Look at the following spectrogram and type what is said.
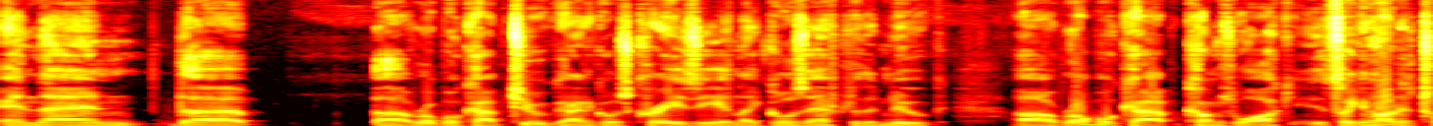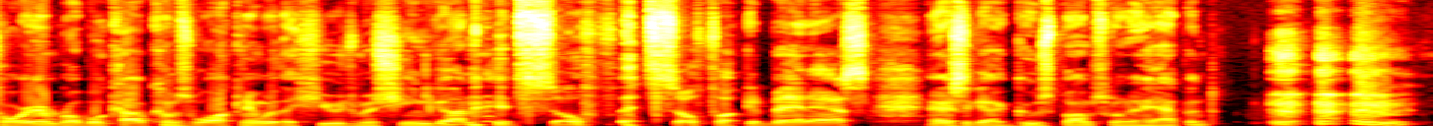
And then the uh, RoboCop 2 kind of goes crazy and like goes after the nuke uh, RoboCop comes walking. It's like an auditorium. RoboCop comes walking in with a huge machine gun. It's so it's so fucking badass. I actually got goosebumps when it happened.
